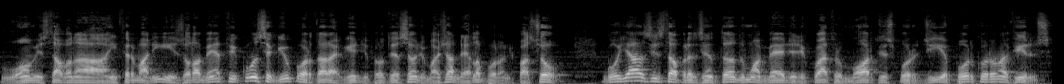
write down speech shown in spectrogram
O homem estava na enfermaria em isolamento e conseguiu cortar a rede de proteção de uma janela por onde passou. Goiás está apresentando uma média de quatro mortes por dia por coronavírus.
